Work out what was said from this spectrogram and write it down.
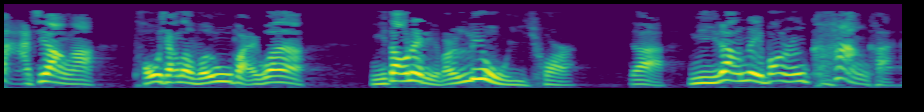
大将啊，投降的文武百官啊，你到那里边溜一圈，对吧？你让那帮人看看。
